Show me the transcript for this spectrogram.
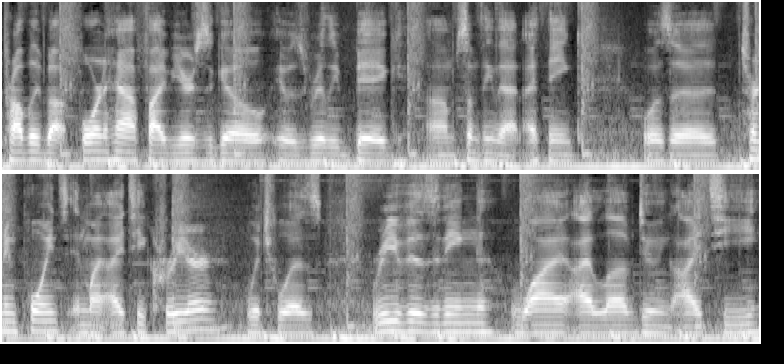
probably about four and a half, five years ago, it was really big. Um, something that I think was a turning point in my IT career, which was revisiting why I love doing IT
